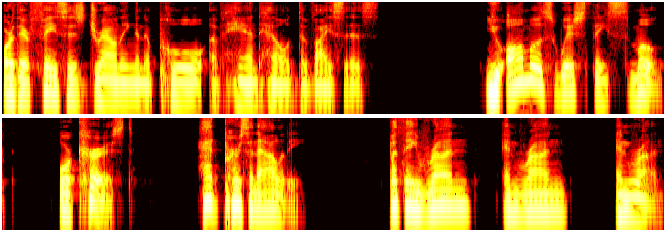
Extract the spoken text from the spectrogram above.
or their faces drowning in a pool of handheld devices. You almost wish they smoked or cursed, had personality, but they run and run and run.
